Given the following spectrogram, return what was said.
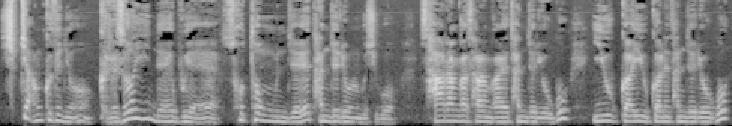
쉽지 않거든요. 그래서 이 내부에 소통 문제에 단절이 오는 것이고 사람과 사람과의 단절이 오고 이웃과 이웃 간의 단절이 오고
